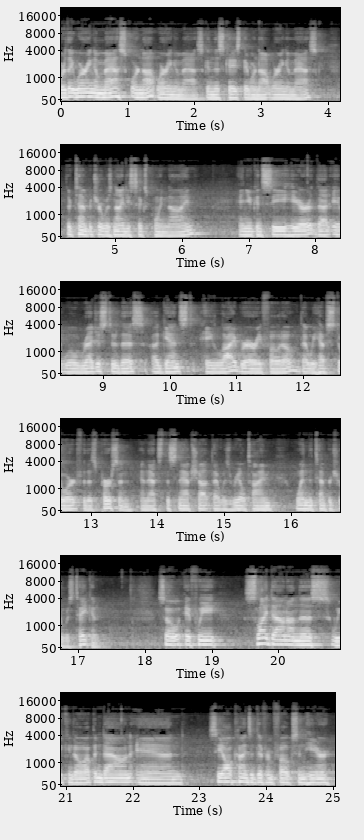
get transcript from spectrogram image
Were they wearing a mask or not wearing a mask? In this case, they were not wearing a mask. Their temperature was 96.9. And you can see here that it will register this against a library photo that we have stored for this person. And that's the snapshot that was real time when the temperature was taken. So if we slide down on this, we can go up and down and see all kinds of different folks in here.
